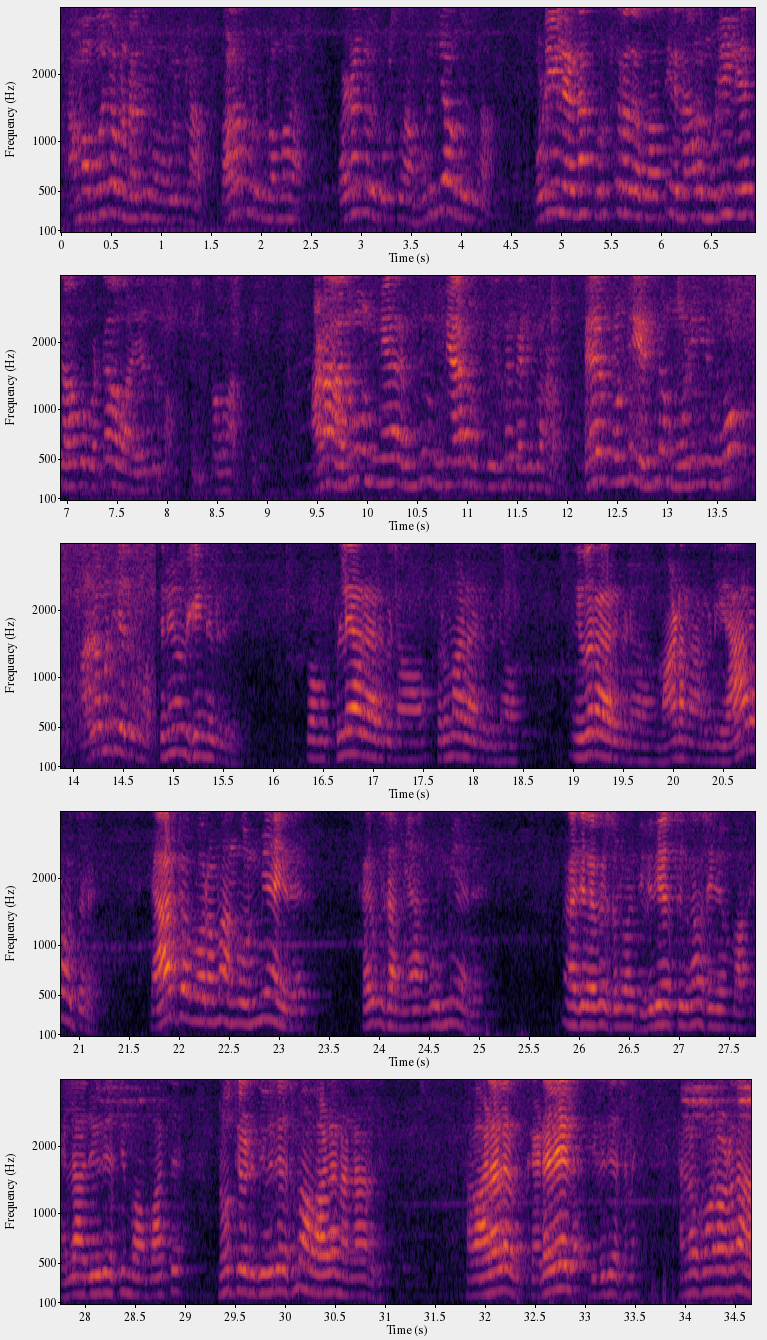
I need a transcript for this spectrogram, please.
நம்ம பூஜை பண்ணுறதுக்கு நம்ம கொடுக்கலாம். பழம் கொடுக்கணுமா பழங்கள் கொடுக்கலாம். முடிஞ்சால் கொடுக்கலாம். முடியலன்னா கொடுக்குறத பார்த்து என்னால் முடியலையே தாப்பப்பட்டா அவள் ஏற்றுப்பான் பகவான். ஆனால் அதுவும் உண்மையாக இருந்து உண்மையான பக்தி இருந்தால் கண்டிப்பாக நடக்கும். மேற்கொண்டு என்ன முடியுமோ அதை மட்டும் ஏற்றுக்கணும் எத்தனையோ விஷயங்கள் இருக்குது இப்போ பிள்ளையாராக இருக்கட்டும் பெருமாளாக இருக்கட்டும் இவராக இருக்கட்டும் மாடனாக இருக்கட்டும் யாரோ ஒருத்தர். யார்கிட்ட போகிறோமோ அங்கே உண்மையாயிரு கருப்பு சாமியா அங்கே உண்மையாயிரு நான் சில பேர் சொல்லுவாள் திவிதேசத்துக்கு தான் செய்வேன்பா. எல்லா திவிதேசையும் அவன் பார்த்து நூற்றி எட்டு அவள் அவளால் நன்னா இருக்குது. அவளால் கிடவே இல்லை திவிதேசமே அங்கே போன உடனே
